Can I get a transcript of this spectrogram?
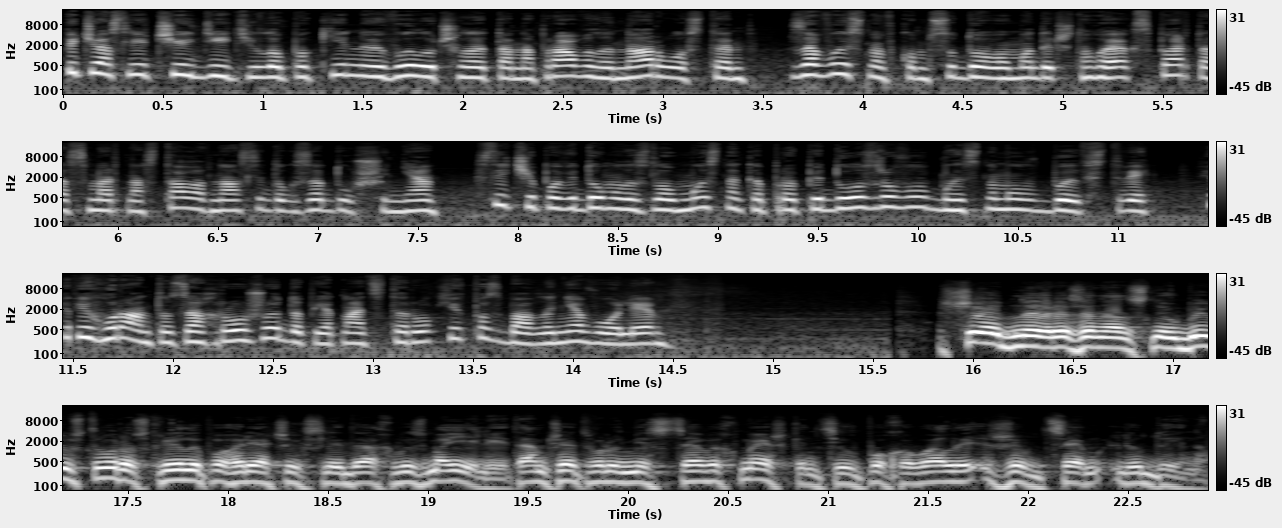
Під час слідчих дій тіло покійної вилучили та направили на розтин. За висновком судово-медичного експерта, смерть настала внаслідок задушення. Слідчі повідомили зловмисники про підозру в умисному вбивстві. Фігуранту загрожує до 15 років позбавлення волі. Ще одне резонансне вбивство розкрили по гарячих слідах в Ізмаїлі. Там четверо місцевих мешканців поховали живцем людину.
